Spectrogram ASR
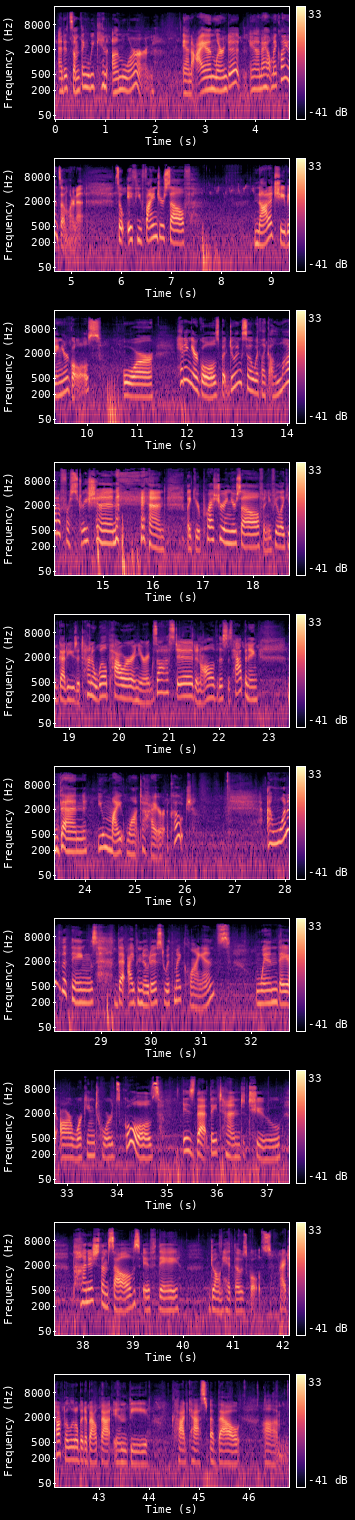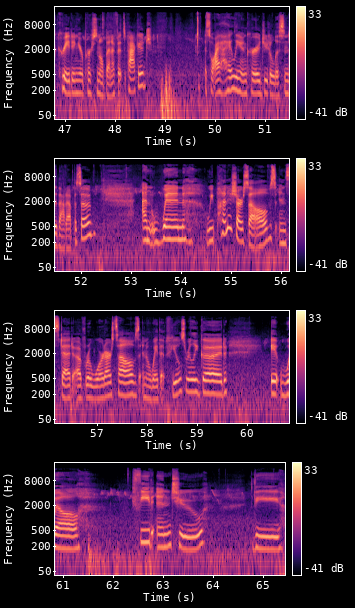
and it's something we can unlearn. And I unlearned it, and I help my clients unlearn it. So if you find yourself not achieving your goals or hitting your goals, but doing so with like a lot of frustration and like you're pressuring yourself and you feel like you've got to use a ton of willpower and you're exhausted and all of this is happening, then you might want to hire a coach. And one of the things that I've noticed with my clients when they are working towards goals is that they tend to punish themselves if they don't hit those goals. I talked a little bit about that in the podcast about um, creating your personal benefits package. So I highly encourage you to listen to that episode. And when we punish ourselves instead of reward ourselves in a way that feels really good, it will feed into the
